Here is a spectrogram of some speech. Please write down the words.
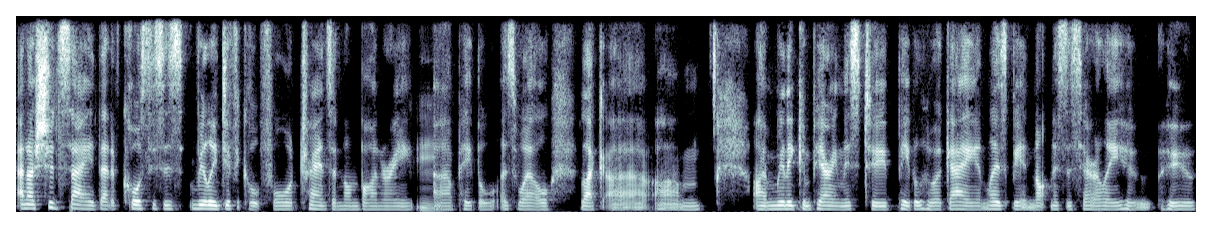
and i should say that of course this is really difficult for trans and non-binary mm. uh, people as well like uh, um, i'm really comparing this to people who are gay and lesbian not necessarily who who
